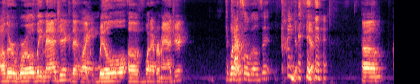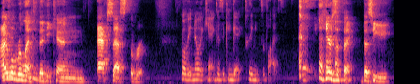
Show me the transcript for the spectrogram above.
otherworldly magic, that like Right. will of whatever magic. The Whatever. castle wills it. Kind of, yeah. um, I will relent that he can access the room. well, we know he can't because he can get cleaning supplies. Here's the thing: Does he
